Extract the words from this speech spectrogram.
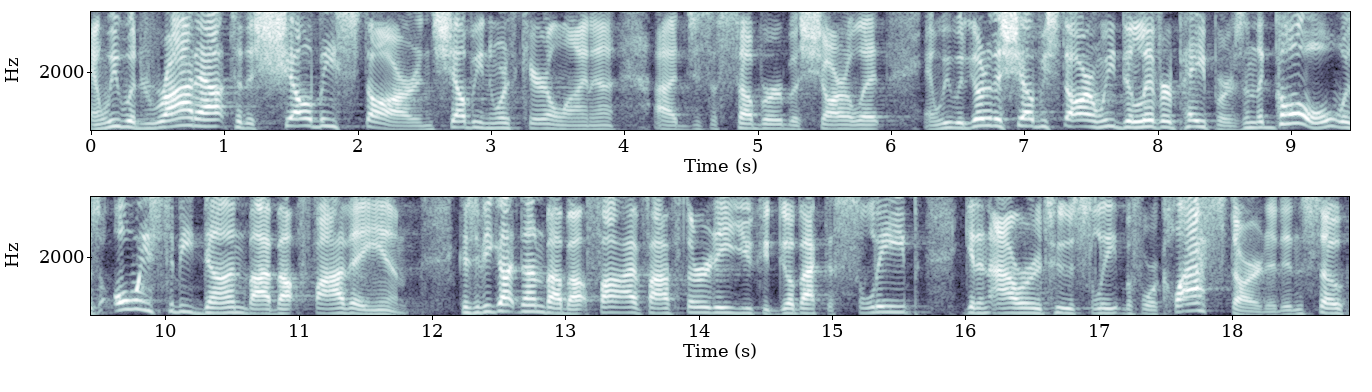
And we would ride out to the Shelby Star in Shelby, North Carolina, uh, just a suburb of Charlotte. And we would go to the Shelby Star and we'd deliver papers. And the goal was always to be done by about 5 a.m. Because if you got done by about 5, 5.30, you could go back to sleep, get an hour or two of sleep before class started. And so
